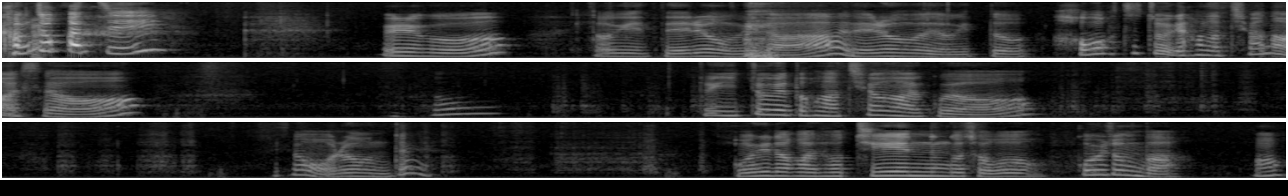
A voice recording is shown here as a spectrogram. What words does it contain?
감쪽같지? 그리고 여기 내려옵니다. 내려오면 여기 또 허벅지 쪽에 하나 튀어나와 있어요. 또 이쪽에도 하나 튀어나와 있고요. 이거 어려운데? 거기다가 저 뒤에 있는 거 저거 꼴 좀 봐. 어?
